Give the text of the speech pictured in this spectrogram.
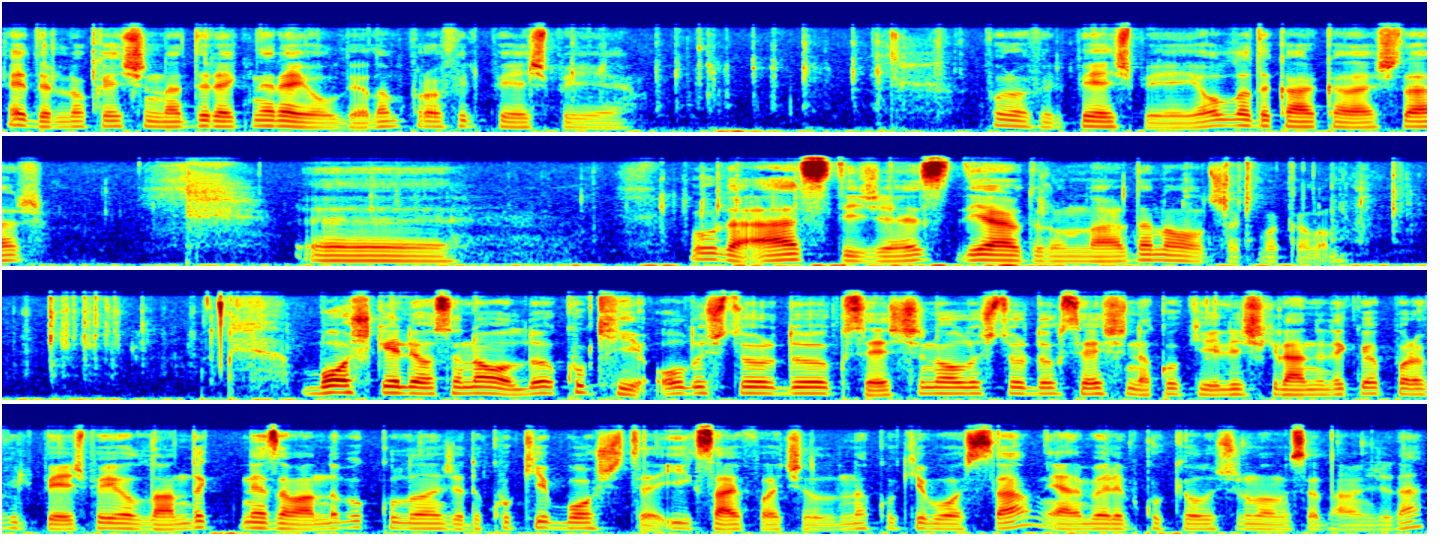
header location'la direkt nereye yollayalım? Profil PHP'ye. Profil PHP'ye yolladık arkadaşlar. Eee Burada else diyeceğiz. Diğer durumlarda ne olacak bakalım. Boş geliyorsa ne oldu? Cookie oluşturduk, session oluşturduk, session'a cookie ilişkilendirdik ve profil PHP yollandık. Ne zaman da bu kullanıcı adı cookie boşsa, ilk sayfa açıldığında cookie boşsa, yani böyle bir cookie oluşturulmamışsa daha önceden.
